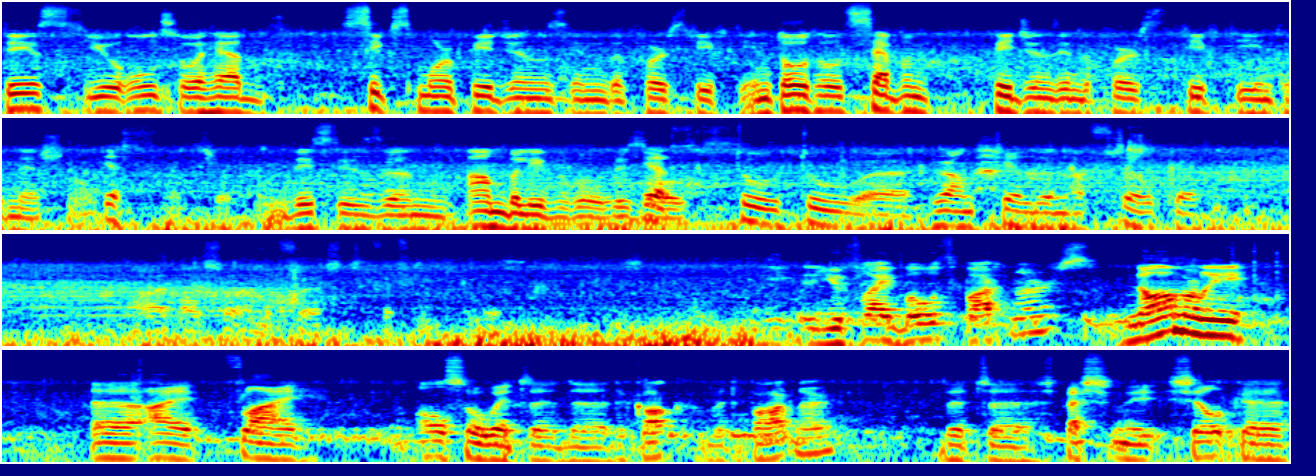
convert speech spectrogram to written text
this, you also had six more pigeons in the first 50. In total, seven pigeons in the first 50 international. Yes, that's true. And this is an unbelievable result. Yes, two two uh, grandchildren of Silke are also in the first 50. Yes. You fly both partners? Normally, uh, I fly also with the, the, the cock, with the partner, but uh, especially Silke,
